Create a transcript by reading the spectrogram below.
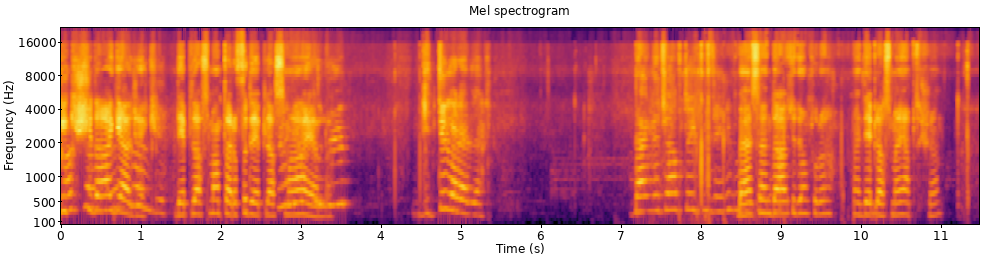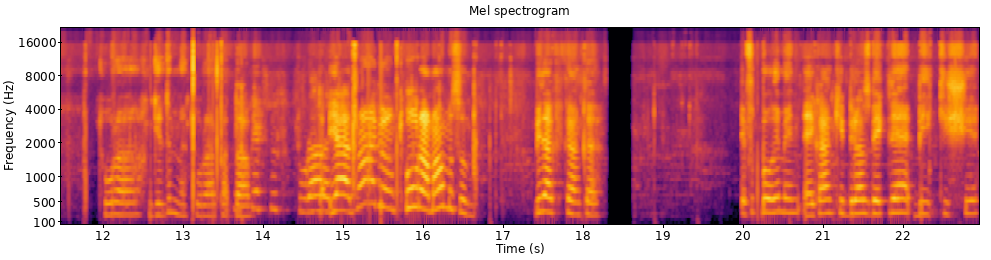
Bir kişi daha gelecek. Deplasman tarafı deplasmana ayarla. Gitti görevler. Ben geçen hafta 250 bin. Ben seni davet ediyorum Tuğra. Ben deplasmana yaptı şu an. Tuğra girdin mi? Tuğra Arpat davet. Tura Ya ne yapıyorsun Tuğra mal mısın? Bir dakika kanka. E futbol yemeyin. E kanki biraz bekle. Bir kişi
